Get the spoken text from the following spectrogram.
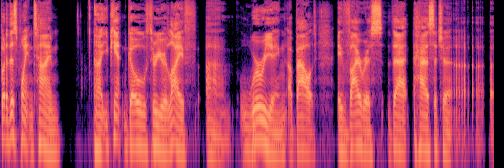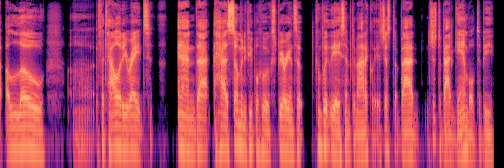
But at this point in time, uh, you can't go through your life um, worrying about a virus that has such a, a, a low uh, fatality rate and that has so many people who experience it completely asymptomatically. It's just a bad, just a bad gamble to be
